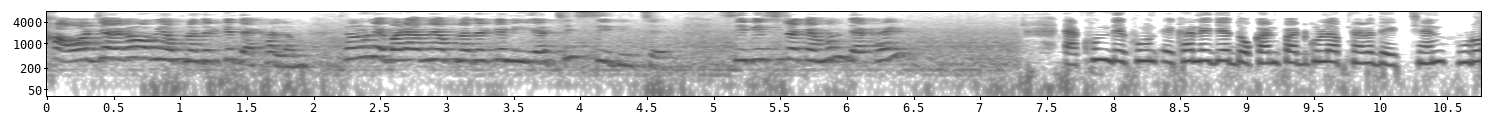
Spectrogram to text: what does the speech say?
খাওয়ার জায়গাও আমি আপনাদেরকে দেখালাম। চলুন, এবারে আমি আপনাদেরকে নিয়ে যাচ্ছি সি বিচে সি বিচটা কেমন? দেখাই। এখন দেখুন, এখানে যে দোকানপাটগুলো আপনারা দেখছেন, পুরো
